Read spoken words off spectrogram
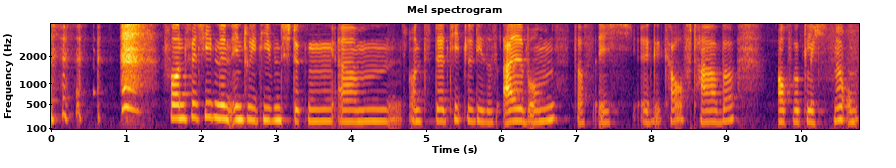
von verschiedenen intuitiven Stücken. Ähm, und der Titel dieses Albums, das ich äh, gekauft habe, auch wirklich, ne, um,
